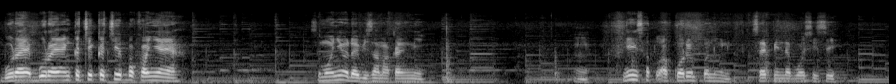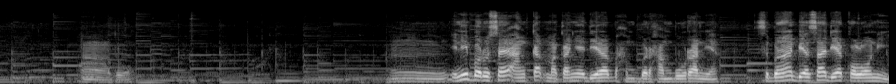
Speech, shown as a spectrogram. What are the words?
Burai-burai yang kecil-kecil pokoknya ya. Semuanya udah bisa makan ini. Hmm. ini satu akuarium penuh nih. Saya pindah posisi. Nah tuh. Hmm, ini baru saya angkat makanya dia berhamburan ya. Sebenarnya biasa dia koloni.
